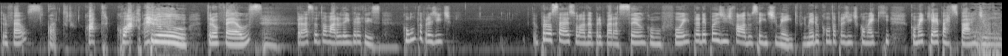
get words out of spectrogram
troféus? Quatro quatro, quatro troféus para Santo Amaro da Imperatriz. Conta pra gente o processo lá da preparação, como foi, para depois a gente falar do sentimento. Primeiro conta pra gente como é que, como é, que é participar de um,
